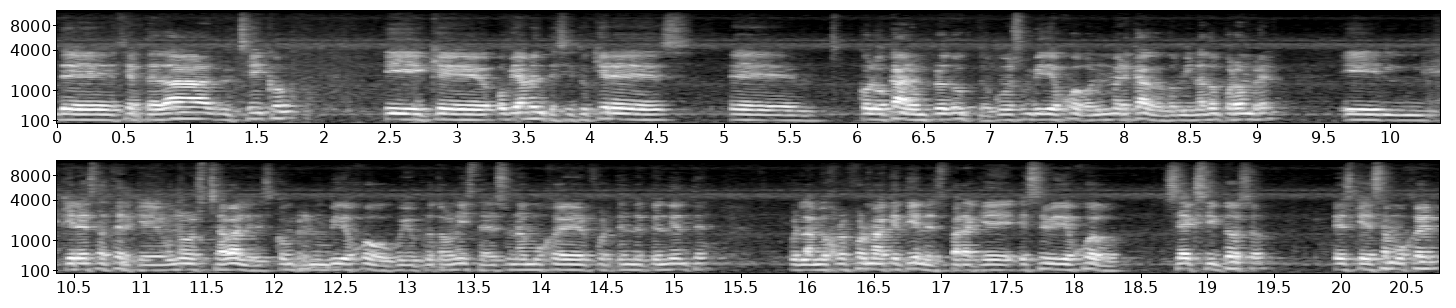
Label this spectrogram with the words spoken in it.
de cierta edad, el chico. Y que obviamente si tú quieres eh, colocar un producto como es un videojuego en un mercado dominado por hombres y quieres hacer que unos chavales compren un videojuego cuyo protagonista es una mujer fuerte e independiente, pues la mejor forma que tienes para que ese videojuego sea exitoso es que esa mujer,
